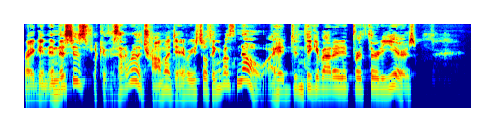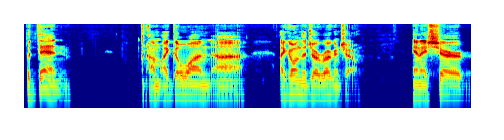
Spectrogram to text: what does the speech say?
right? And, and this is, okay, is that really trauma, Dave? Are you still thinking about this? No, I didn't think about it for 30 years. But then um, I go on, uh, I go on the Joe Rogan show and I share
